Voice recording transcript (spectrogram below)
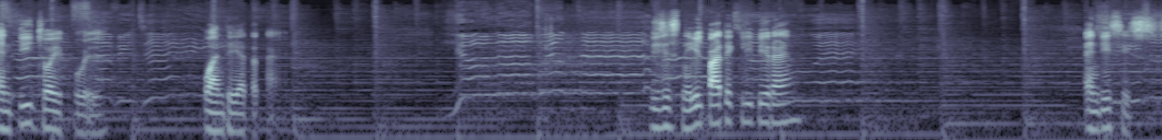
And be joyful one day at a time. This is Neil Patrick Lipiran. And this is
